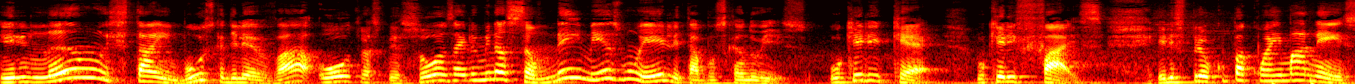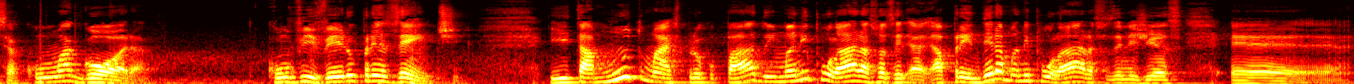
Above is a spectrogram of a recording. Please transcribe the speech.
Ele não está em busca de levar outras pessoas à iluminação, nem mesmo ele está buscando isso. O que ele quer, o que ele faz, ele se preocupa com a imanência, com o agora, com viver o presente. E está muito mais preocupado em manipular as suas, aprender a manipular as suas energias é,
